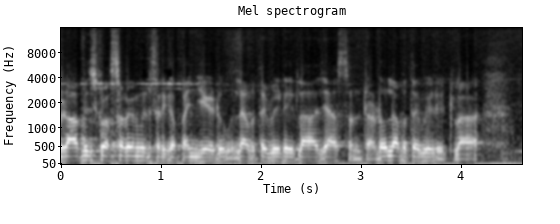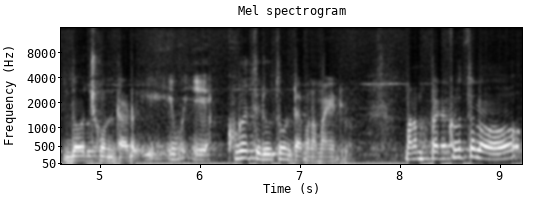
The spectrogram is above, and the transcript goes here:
వీడు ఆఫీస్కి వస్తాడు కానీ వీడు సరిగ్గా పని చేయడు. లేకపోతే వీడు ఇట్లా చేస్తుంటాడు. లేకపోతే వీడు ఇట్లా దోచుకుంటాడు. ఇవి ఎక్కువగా తిరుగుతూ ఉంటాయి మన మైండ్లో. మనం ప్రకృతిలో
